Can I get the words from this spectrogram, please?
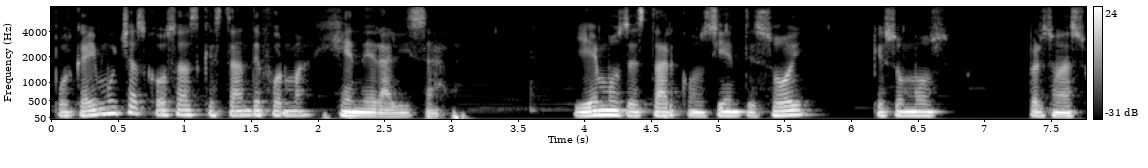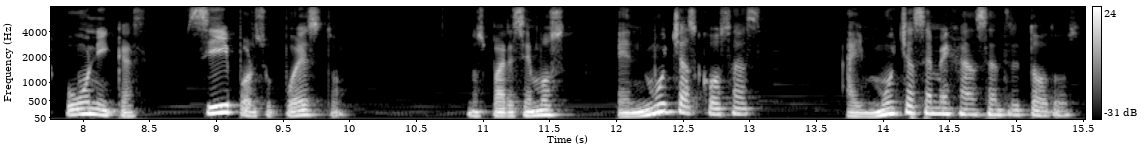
porque hay muchas cosas que están de forma generalizada. Y hemos de estar conscientes hoy que somos personas únicas. Sí, por supuesto. Nos parecemos en muchas cosas, hay mucha semejanza entre todos,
